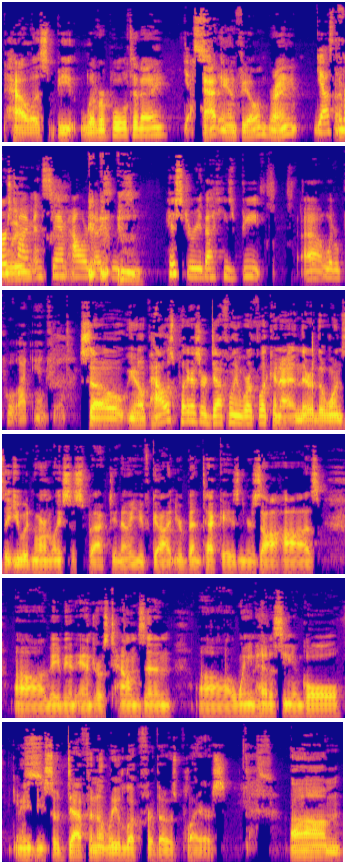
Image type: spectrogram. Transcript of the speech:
Palace beat Liverpool today Yes. at Anfield, right? yeah, it's the I first believe. time in Sam Allardyce's history that he's beat uh, Liverpool at Anfield. So, you know, Palace players are definitely worth looking at, and they're the ones that you would normally suspect. You know, you've got your Bentekes and your Zahas, uh, maybe an Andros Townsend, uh, Wayne Hennessey in goal, Yes. maybe. So definitely look for those players. Um,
